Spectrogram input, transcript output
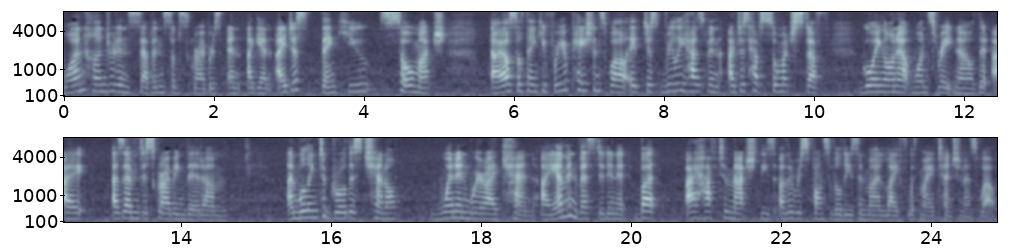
107 subscribers. And again, I just thank you so much. I also thank you for your patience. Well, it just really has been, I just have so much stuff going on at once right now that I, as I'm describing that um, I'm willing to grow this channel when and where I can. I am invested in it, but I have to match these other responsibilities in my life with my attention as well.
